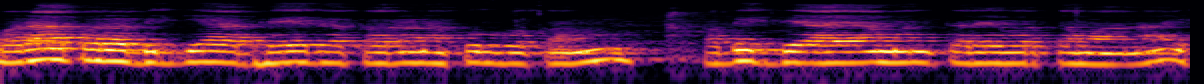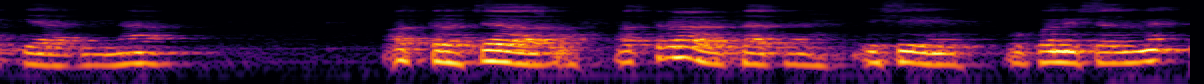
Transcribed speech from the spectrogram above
परापर विद्या भेद करण पूर्वकम अविद्यायामंतरे वर्तमान इत्यादि न अत्र च, अत्र अर्थात इसी उपनिषद में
